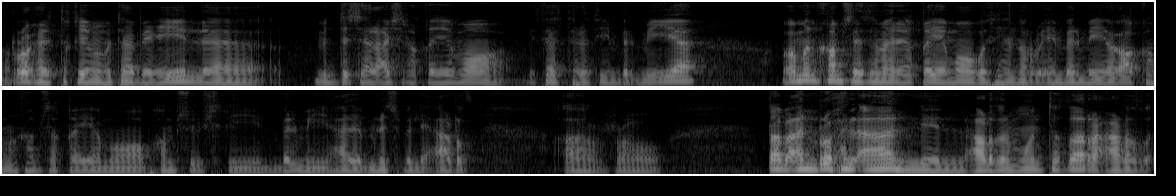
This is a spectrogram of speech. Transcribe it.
نروح لتقييم المتابعين آه من تسعة لعشرة قيموه بثلاثة وثلاثين بالمية. ومن خمسة لثمانية قيموه باثنين وأربعين بالمية. وأقل من خمسة قيموه بخمسة وعشرين بالمية. هذا بالنسبة لعرض الرو طبعا نروح الآن للعرض المنتظر عرض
